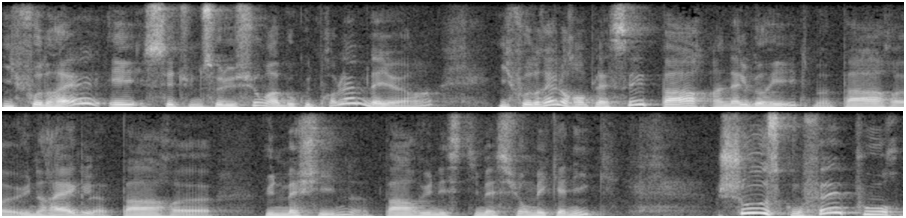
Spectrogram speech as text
il faudrait, et c'est une solution à beaucoup de problèmes d'ailleurs, hein, il faudrait le remplacer par un algorithme, par euh, une règle, par euh, une machine, par une estimation mécanique, chose qu'on fait pour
